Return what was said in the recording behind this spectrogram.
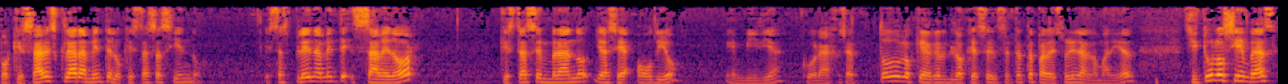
Porque sabes claramente lo que estás haciendo. Estás plenamente sabedor que estás sembrando ya sea odio, envidia, coraje, o sea, todo lo que, lo que se, se trata para destruir a la humanidad. Si tú lo siembras,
